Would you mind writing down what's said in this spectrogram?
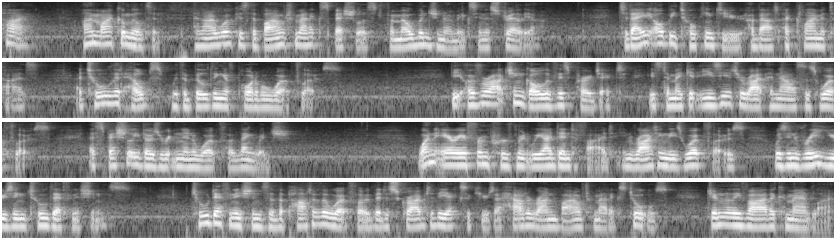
Hi, I'm Michael Milton, and I work as the bioinformatics specialist for Melbourne Genomics in Australia. Today I'll be talking to you about aCLImatise, a tool that helps with the building of portable workflows. The overarching goal of this project is to make it easier to write analysis workflows, especially those written in a workflow language. One area for improvement we identified in writing these workflows was in reusing tool definitions. Tool definitions are the part of the workflow that describe to the executor how to run bioinformatics tools, generally via the command line.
